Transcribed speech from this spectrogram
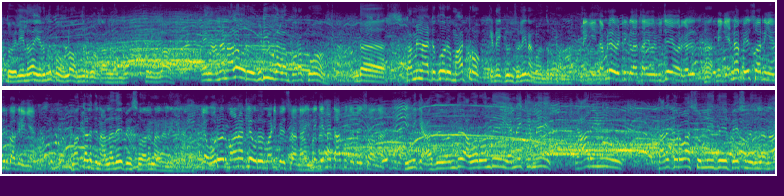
இப்போ வெளியில் தான் இருந்து இப்போ உள்ளே வந்திருக்கோம் காலையிலேருந்து. சரிங்களா? எங்கள் அண்ணனால ஒரு விடிவு காலம் பிறக்கும். இந்த தமிழ்நாட்டுக்கு ஒரு மாற்றம் கிடைக்கும்னு சொல்லி நாங்கள் வந்திருக்கோம். இன்னைக்கு தமிழக வெற்றி கழக தலைவர் விஜய் அவர்கள் இன்னைக்கு என்ன பேசுவார் நீங்க எதிர்பார்க்கறீங்க? மக்களுக்கு நல்லதே பேசுவாருன்னு நான் நினைக்கிறேன். இல்ல ஒரு ஒரு மாநாட்டுல ஒரு ஒரு மாதிரி பேசுறாங்க. இன்னைக்கு என்ன டாபிக்ல பேசுவாங்க? இன்னைக்கு அது வந்து அவர் வந்து என்னைக்குமே யாரையும் தரக்குறைவாக சொல்லி இது பேசுனது இல்லைன்னா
